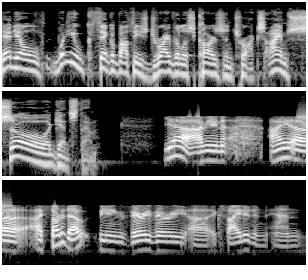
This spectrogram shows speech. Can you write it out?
Daniel, what do you think about these driverless cars and trucks? I am so against them. Yeah, I mean, I uh, I started out being very very uh, excited and and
